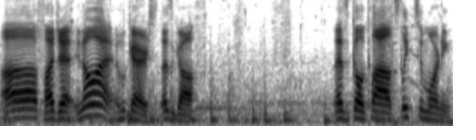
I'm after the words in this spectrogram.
Uh, fudge it. You know what? Who cares? Let's go. Let's go, Cloud. Sleep till morning.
